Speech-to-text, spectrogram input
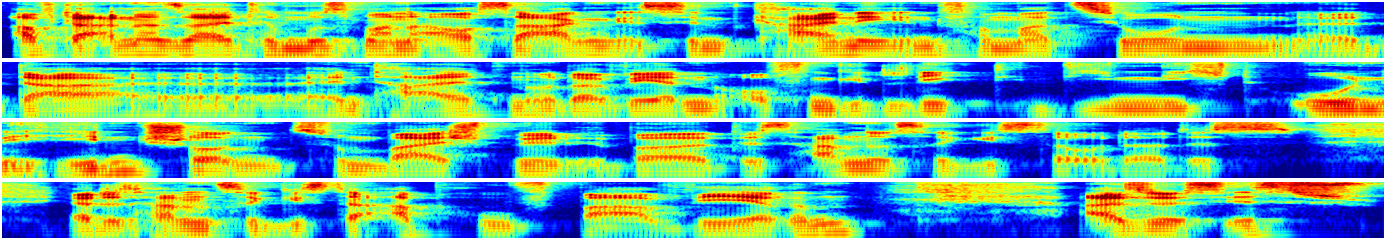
auf der anderen Seite muss man auch sagen, es sind keine Informationen äh, da äh, enthalten oder werden offengelegt, die nicht ohnehin schon zum Beispiel über das Handelsregister oder das, ja, das Handelsregister abrufbar wären. Also es ist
